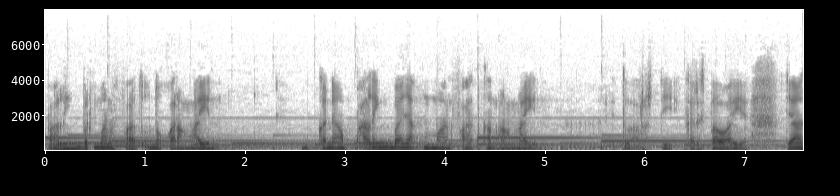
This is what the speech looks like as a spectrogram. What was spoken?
paling bermanfaat untuk orang lain bukan yang paling banyak memanfaatkan orang lain itu harus di garis bawah ya. Jangan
